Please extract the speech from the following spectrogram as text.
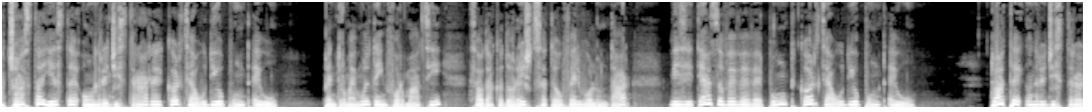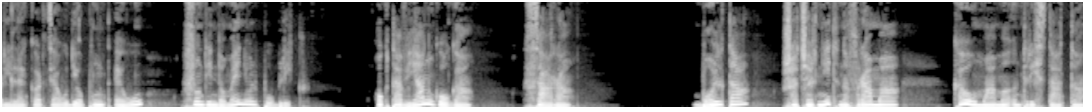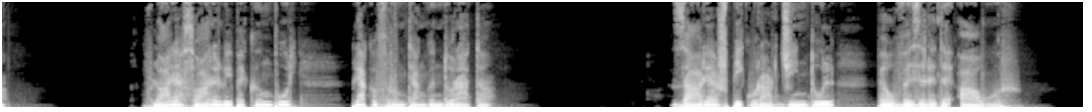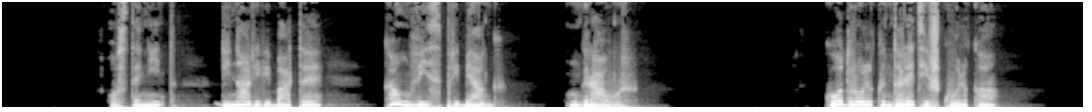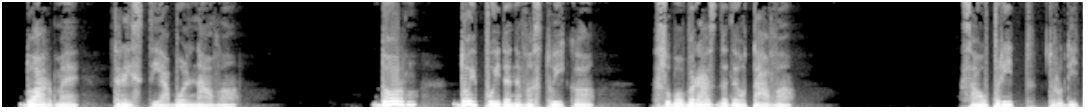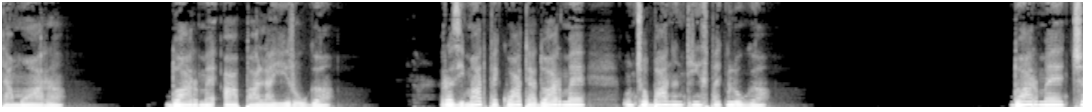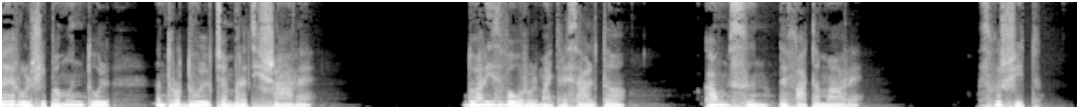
Aceasta este o înregistrare Cărțiaudio.eu. Pentru mai multe informații sau dacă dorești să te oferi voluntar, vizitează www.cărțiaudio.eu. Toate înregistrările Cărțiaudio.eu sunt din domeniul public. Octavian Goga Sara Bolta și-a cernit năframa ca o mamă întristată. Floarea soarelui pe câmpuri pleacă fruntea îngândurată. Zarea-și picur argintul pe ovezele de aur. Ostenit din aripi bate ca un vis pribeag un graur. Codrul cântăreții șculcă, doarme trestia bolnavă. Dorm doi pui de nevăstuică sub o brazdă de otavă. S-a oprit trudita moară, doarme apa la irugă. Răzimat pe coatea doarme un cioban întins pe glugă. Doarme cerul și pământul într-o dulce îmbrățișare. Doar izvorul mai tresaltă ca un sân de fată mare. Sfârșit.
